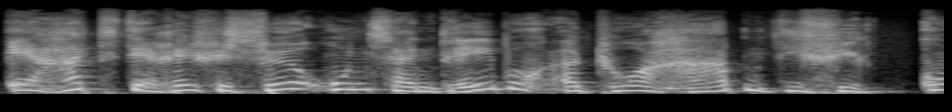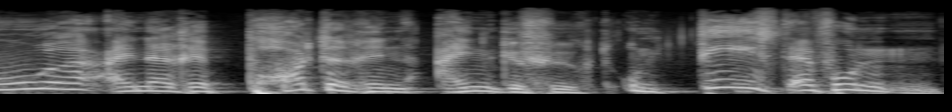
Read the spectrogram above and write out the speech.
Er hat, der Regisseur und sein Drehbuchautor haben die Figur einer Reporterin eingefügt und die ist erfunden.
